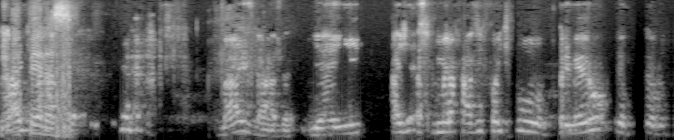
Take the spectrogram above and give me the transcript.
Apenas. Mais nada. E aí, a, essa primeira fase foi, tipo, primeiro eu, eu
